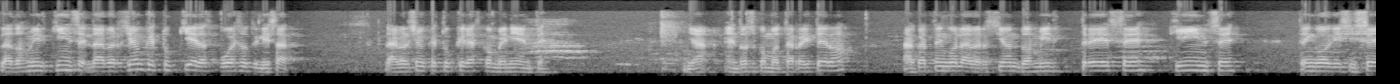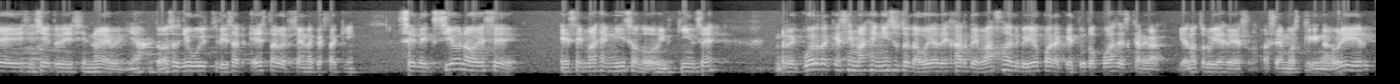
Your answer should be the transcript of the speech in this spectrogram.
la 2015 la versión que tú quieras puedes utilizar la versión que tú quieras conveniente ya entonces como te reitero acá tengo la versión 2013 15 tengo 16 17 19 ya entonces yo voy a utilizar esta versión que está aquí selecciono ese esa imagen ISO 2015 Recuerda que esa imagen ISO te la voy a dejar debajo del video para que tú lo puedas descargar. Ya no te olvides de eso. Hacemos clic en abrir.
